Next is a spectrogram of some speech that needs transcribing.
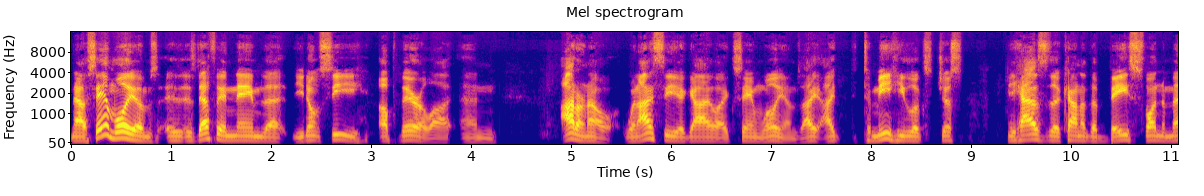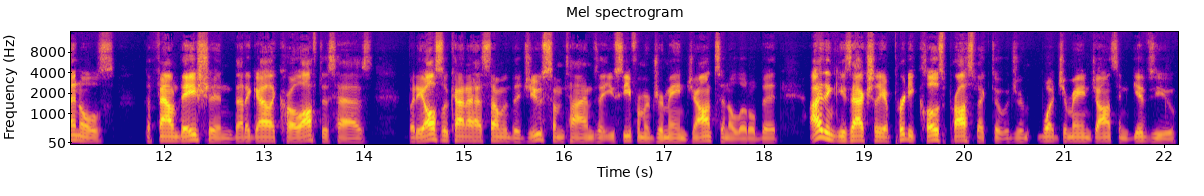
Now, Sam Williams is, is, definitely a name that you don't see up there a lot. And I don't know when I see a guy like Sam Williams, I, I to me he looks just he has the kind of the base fundamentals, the foundation that a guy like Karlaftis has, but he also kind of has some of the juice sometimes that you see from a Jermaine Johnson a little bit. I think he's actually a pretty close prospect to what Jermaine Johnson gives you.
